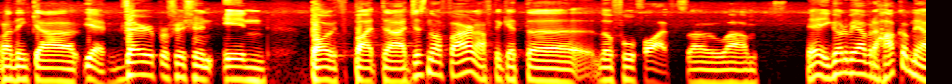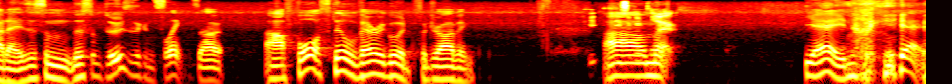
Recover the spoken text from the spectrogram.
I think uh, yeah, very proficient in both, but uh, just not far enough to get the the full five. So um, yeah, you got to be able to huck them nowadays. There's some there's some dudes that can sling. So uh, four still very good for driving. He, he's a Um, good player. Yeah, yeah,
